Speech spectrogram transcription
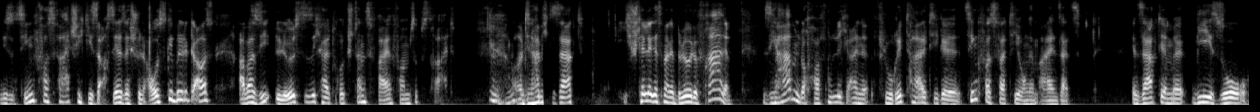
und diese Zinkphosphatschicht, die sah auch sehr, sehr schön ausgebildet aus, aber sie löste sich halt rückstandsfrei vom Substrat. Mhm. Und dann habe ich gesagt, ich stelle jetzt mal eine blöde Frage. Sie haben doch hoffentlich eine fluoridhaltige Zinkphosphatierung im Einsatz. Dann sagt er mir, wieso?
